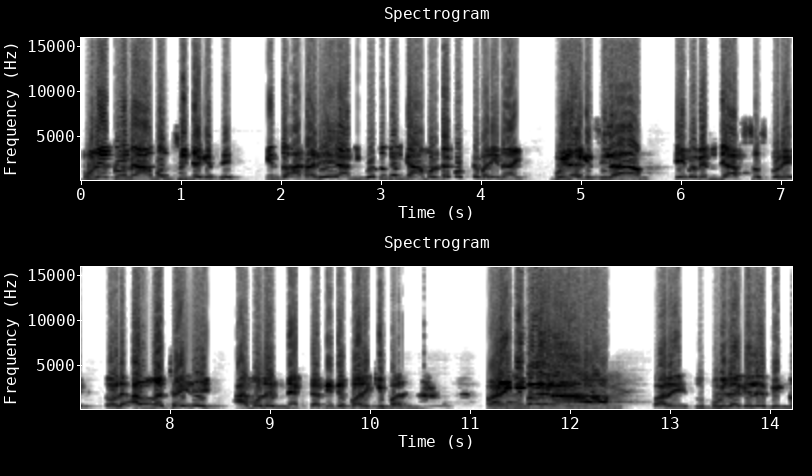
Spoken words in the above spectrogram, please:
ভুলে ক্রমে আমল ছুটে গেছে, কিন্তু আরে আমি গতকালকে আমলটা করতে পারি নাই ভুলে গেছিলাম। এইভাবে যদি আফসোস করে, তাহলে আল্লাহ চাইলে আমলের নেকটা দিতে পারে কি পারে না? পারে কি পারে না? পারে। তো বইলা গেলে ভিন্ন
